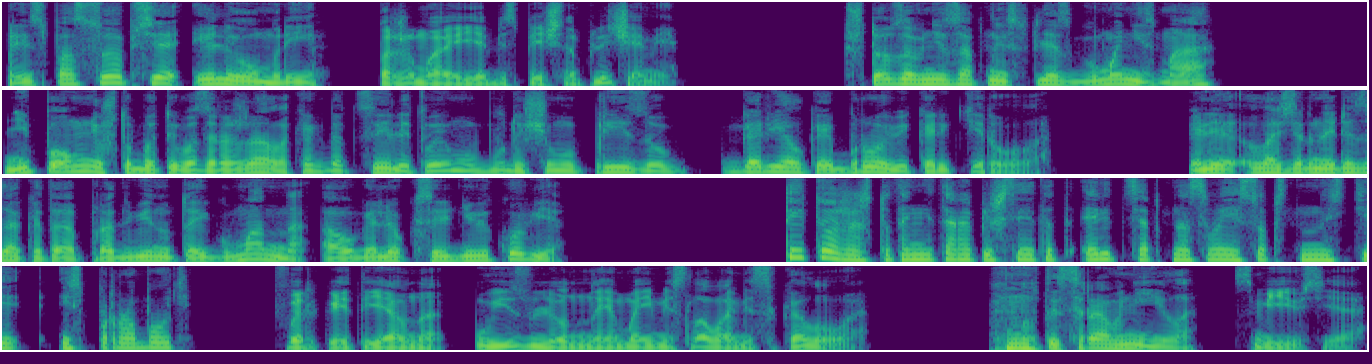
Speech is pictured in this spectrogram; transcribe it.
«Приспособься или умри», — пожимаю я беспечно плечами. «Что за внезапный всплеск гуманизма, а? Не помню, чтобы ты возражала, когда цели твоему будущему призу горелкой брови корректировала. Или лазерный резак — это продвинуто и гуманно, а уголек — средневековье? «Ты тоже что-то не торопишься этот рецепт на своей собственности испробовать?» — фыркает явно уязвленная моими словами Соколова. «Ну ты сравнила», — смеюсь я.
